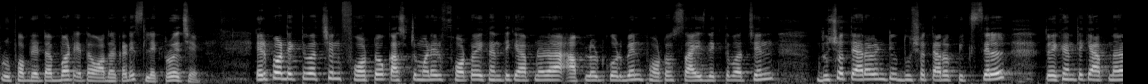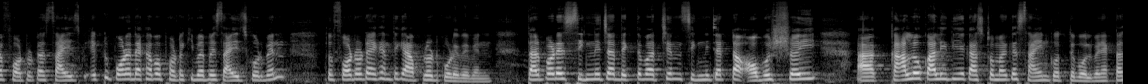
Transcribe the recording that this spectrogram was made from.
Proof of date of birth এটাও আধার কার্ডই সিলেক্ট রয়েছে। এরপর দেখতে পাচ্ছেন ফটো কাস্টমারের ফটো এখান থেকে আপনারা আপলোড করবেন ফটো সাইজ দেখতে পাচ্ছেন দুশো তেরো ইন্টু দুশো তেরো পিক্সেল তো এখান থেকে আপনারা ফটোটা সাইজ একটু পরে দেখাবো ফটো কীভাবে সাইজ করবেন। তো ফটোটা এখান থেকে আপলোড করে দেবেন। তারপরে সিগনেচার দেখতে পাচ্ছেন সিগনেচারটা অবশ্যই কালো কালি দিয়ে কাস্টমারকে সাইন করতে বলবেন। একটা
